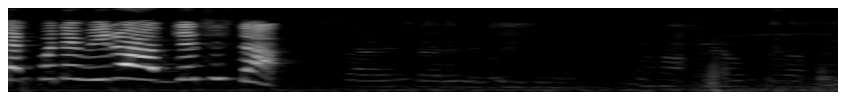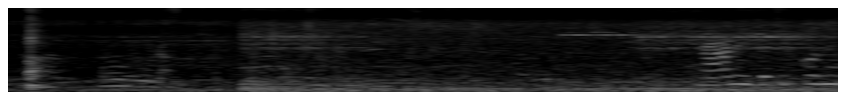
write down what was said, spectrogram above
లేకపోతే వీడియో ఆఫ్ చేసిస్తా నాని గదికొని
